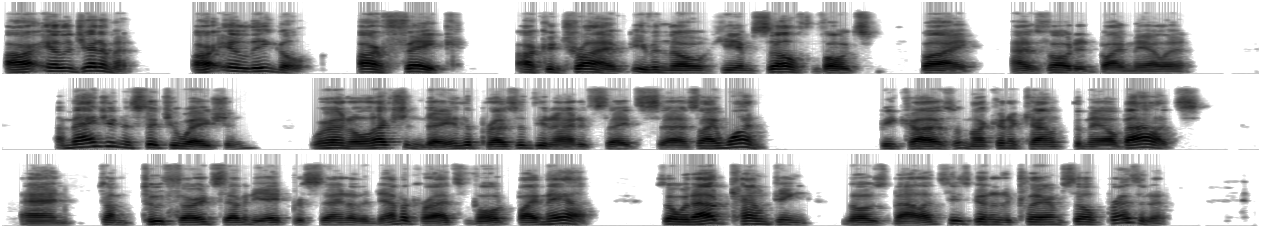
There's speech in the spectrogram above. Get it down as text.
are illegitimate, are illegal, are fake, are contrived, even though he himself votes by, has voted by mail in. Imagine a situation where on election day, the President of the United States says, I won because I'm not going to count the mail ballots. And some two thirds, 78% of the Democrats vote by mail. So without counting those ballots, he's going to declare himself president.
